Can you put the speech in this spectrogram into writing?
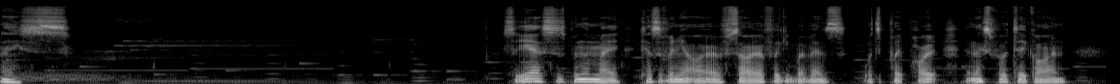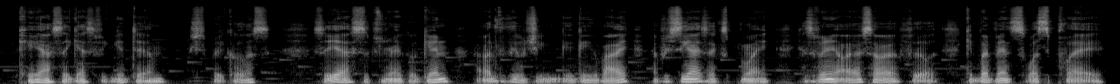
nice. So yes, it's been in my Castlevania Aria of Sorrow for Game Boy Advance Let's Play part. And next we'll take on Chaos, I guess, if we can get to him, which is pretty close. So yeah, subscribe again. I would like to wish you goodbye. And see you guys next my Castlevania ISR for the Game Boy Advance Let's Play.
